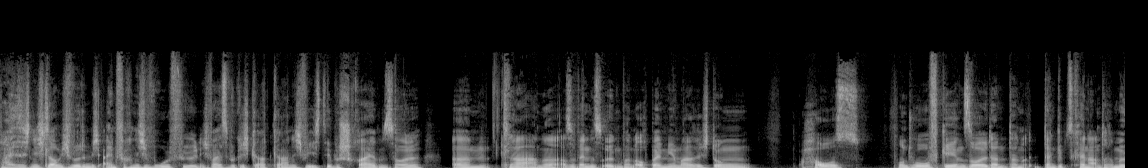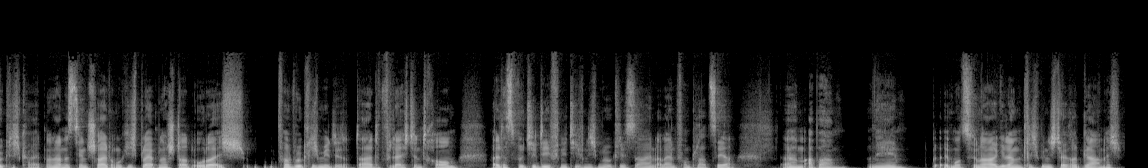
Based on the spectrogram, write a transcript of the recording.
weiß ich nicht. Ich glaube, ich würde mich einfach nicht wohlfühlen. Ich weiß wirklich gerade gar nicht, wie ich es dir beschreiben soll. Ähm, klar, ne? Also wenn es irgendwann auch bei mir mal Richtung Haus und Hof gehen soll, dann, dann, dann gibt es keine andere Möglichkeit. Ne? Dann ist die Entscheidung, okay, ich bleibe in der Stadt oder ich verwirkliche mir da vielleicht den Traum, weil das wird hier definitiv nicht möglich sein, allein vom Platz her. Ähm, aber nee, emotional, gedanklich bin ich da gerade gar nicht.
